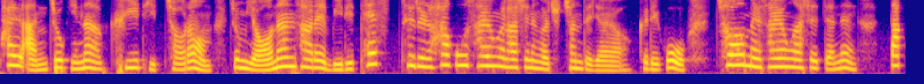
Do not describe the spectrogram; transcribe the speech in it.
팔 안쪽이나 귀 뒤처럼 좀 연한 살에 미리 테스트를 하고 사용을 하시는 걸 추천드려요. 그리고 처음에 사용하실 때는 딱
